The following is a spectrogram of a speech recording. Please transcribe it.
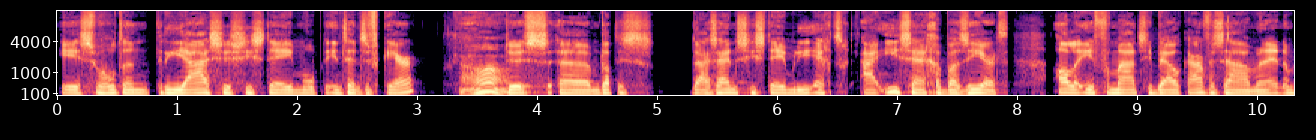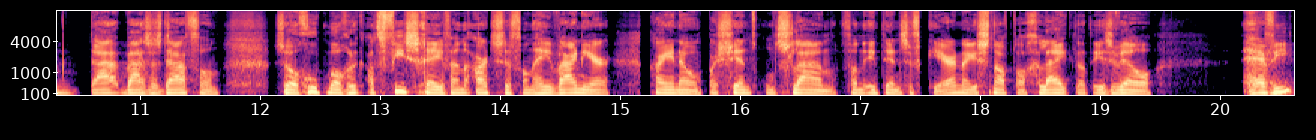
Is bijvoorbeeld een triagesysteem op de intensive care. Ah. Dus ehm, dat is, daar zijn systemen die echt AI zijn gebaseerd. Alle informatie bij elkaar verzamelen. En op basis daarvan zo goed mogelijk advies geven aan de artsen. Van hey, wanneer kan je nou een patiënt ontslaan van intensive care? Nou, je snapt al gelijk, dat is wel heavy.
